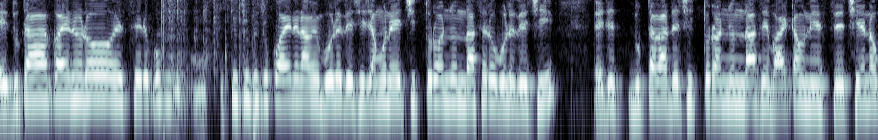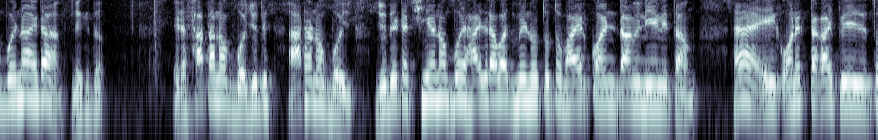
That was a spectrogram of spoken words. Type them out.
এই দু টাকা কয়েনেরও সেরকম কিছু কিছু কয়েনের আমি বলে দিয়েছি। যেমন এই চিত্তরঞ্জন দাসেরও বলে দিয়েছি। এই যে দু টাকা দিয়ে চিত্তরঞ্জন দাস এই ভাইটাও নিয়ে এসছে। ছিয়ানব্বই না এটা? দেখি তো। এটা সাতানব্বই, যদি আটানব্বই। যদি এটা ছিয়ানব্বই হায়দ্রাবাদ মেন হতো তো ভাইয়ের কয়েনটা আমি নিয়ে নিতাম। হ্যাঁ এই অনেক টাকায় পেয়ে যেত।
